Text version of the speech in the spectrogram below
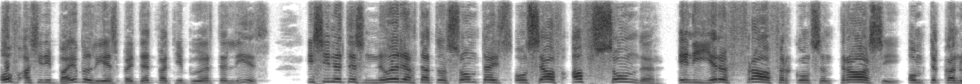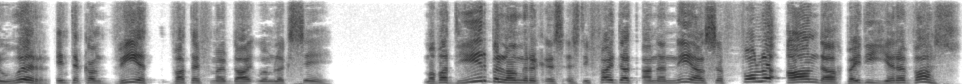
Of as jy die Bybel lees by dit wat jy behoort te lees. Jy sien dit is nodig dat ons soms onsself afsonder en die Here vra vir konsentrasie om te kan hoor en te kan weet wat hy vir my op daai oomblik sê. Maar wat hier belangrik is, is die feit dat Ananias se volle aandag by die Here was.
